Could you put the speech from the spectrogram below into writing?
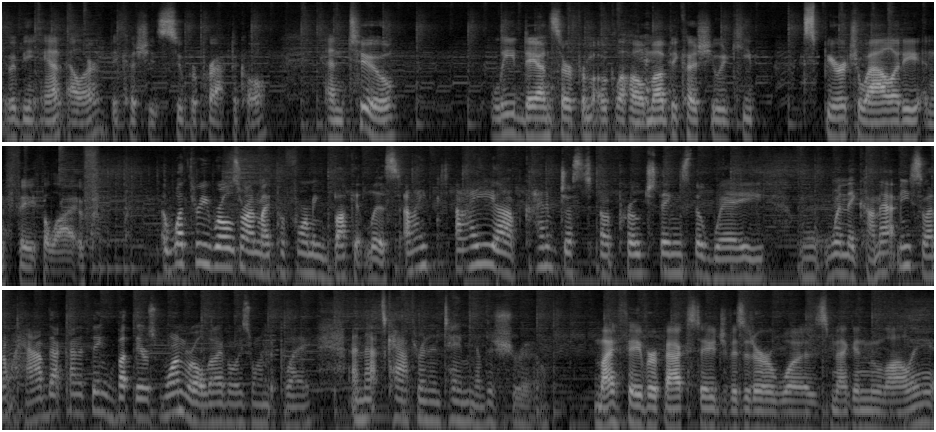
it would be Aunt Eller because she's super practical, and two, lead dancer from Oklahoma because she would keep spirituality and faith alive. What three roles are on my performing bucket list? I, I uh, kind of just approach things the way when they come at me, so I don't have that kind of thing. But there's one role that I've always wanted to play, and that's Catherine in Taming of the Shrew. My favorite backstage visitor was Megan Mullally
